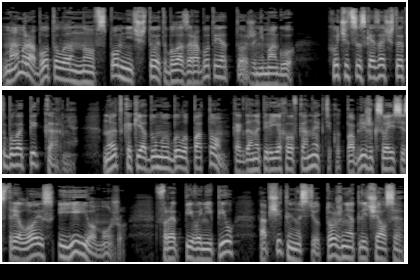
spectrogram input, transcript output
Мама работала, но вспомнить, что это была за работа, я тоже не могу. Хочется сказать, что это была пекарня. Но это, как я думаю, было потом, когда она переехала в Коннектикут, поближе к своей сестре Лоис и ее мужу. Фред пиво не пил, общительностью тоже не отличался,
